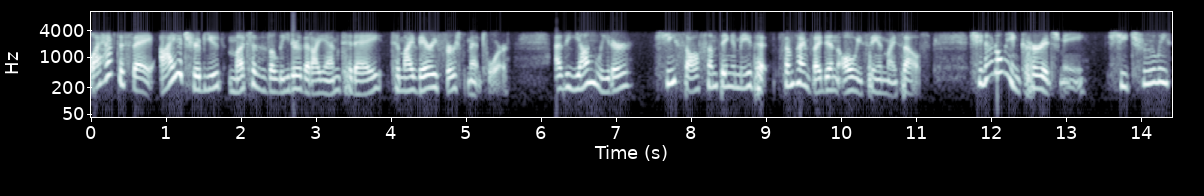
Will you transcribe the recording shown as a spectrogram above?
Well, I have to say, I attribute much of the leader that I am today to my very first mentor. As a young leader, she saw something in me that sometimes I didn't always see in myself. She not only encouraged me, she truly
